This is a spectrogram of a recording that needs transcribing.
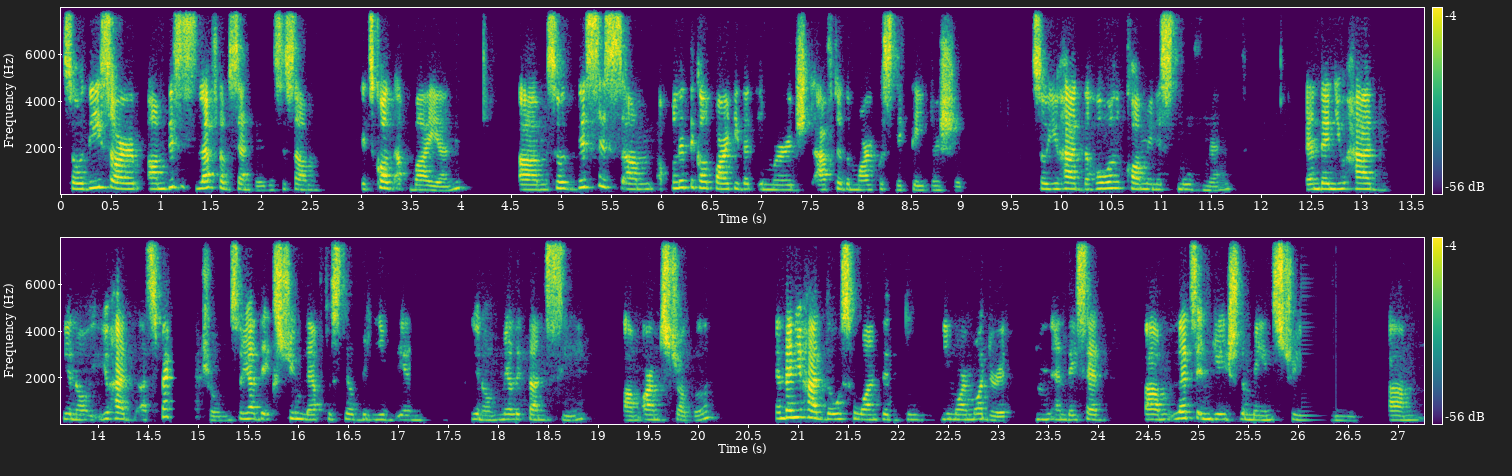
So these are, um, this is left of center. This is, um, it's called Akbayan. Um, so this is um, a political party that emerged after the Marcos dictatorship. So you had the whole communist movement, and then you had, you know, you had a spectrum. So you had the extreme left who still believed in, you know, militancy, um, armed struggle, and then you had those who wanted to be more moderate, and they said, um, let's engage the mainstream, um,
